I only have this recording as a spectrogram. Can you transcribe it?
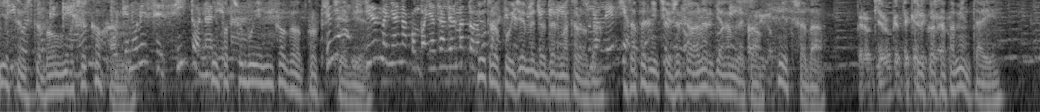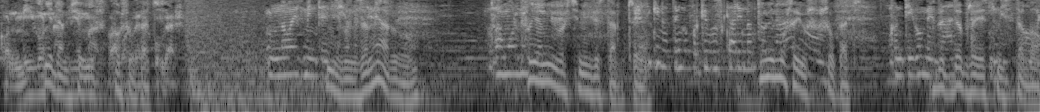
Jestem es z tobą, bo cię kocham. no Nie potrzebuję nikogo oprócz ciebie. Jutro pójdziemy do dermatologa. Zapewnię cię, że to alergia na mleko. Nie trzeba. Tylko zapamiętaj, Nie dam się już jugar. No nie mam zamiaru. Twoja miłość mi wystarczy. No Nie muszę już szukać. Zbyt dobrze y jest mi z tobą.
